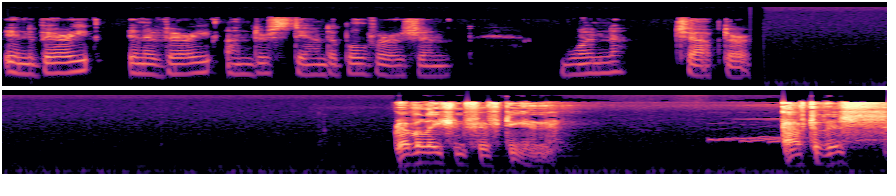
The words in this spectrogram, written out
in very in a very understandable version one chapter Revelation 15 After this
